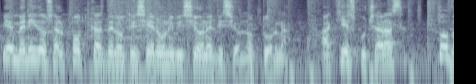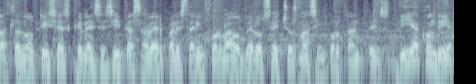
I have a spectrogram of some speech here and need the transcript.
Bienvenidos al podcast de Noticiero Univisión Edición Nocturna. Aquí escucharás todas las noticias que necesitas saber para estar informado de los hechos más importantes día con día.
